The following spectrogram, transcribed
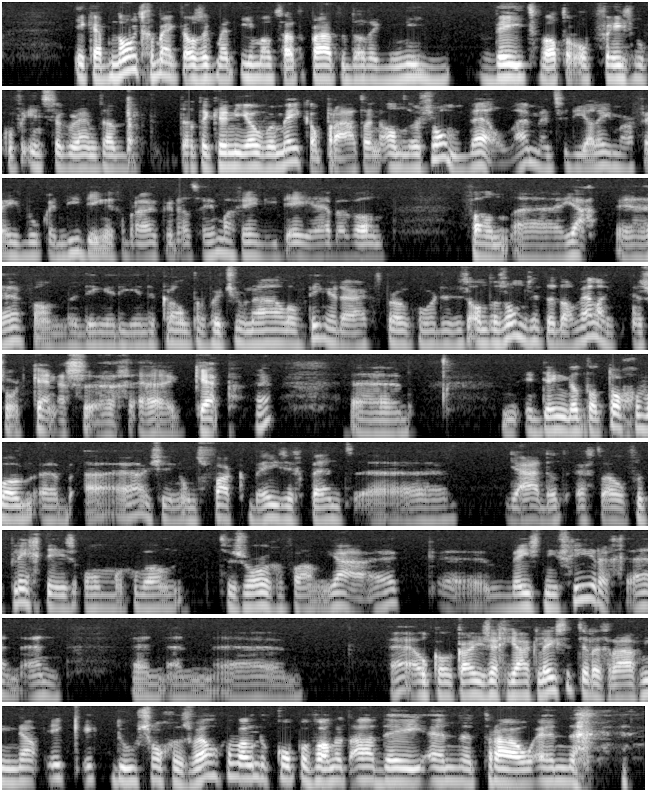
ik heb nooit gemerkt als ik met iemand sta te praten dat ik niet weet wat er op Facebook of Instagram, dat ik er niet over mee kan praten. En andersom wel. Hè? Mensen die alleen maar Facebook en die dingen gebruiken, dat ze helemaal geen idee hebben van, van, uh, ja, uh, van de dingen die in de krant of het journaal of dingen daar gesproken worden. Dus andersom zit er dan wel een, een soort kennisgap. Uh, ik denk dat dat toch gewoon, als je in ons vak bezig bent, ja, dat echt wel verplicht is om gewoon te zorgen van, ja, wees nieuwsgierig en, en en, en ehm, hè, ook al kan je zeggen, ja, ik lees de Telegraaf niet. Nou, ik, ik doe s ochtends wel gewoon de koppen van het AD en het Trouw en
